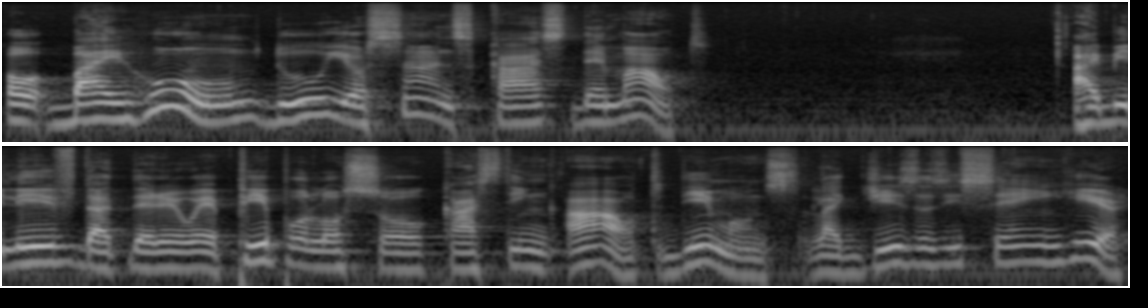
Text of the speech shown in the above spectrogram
or by whom do your sons cast them out? I believe that there were people also casting out demons, like Jesus is saying here.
